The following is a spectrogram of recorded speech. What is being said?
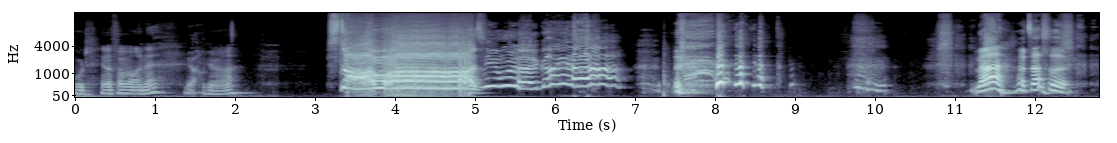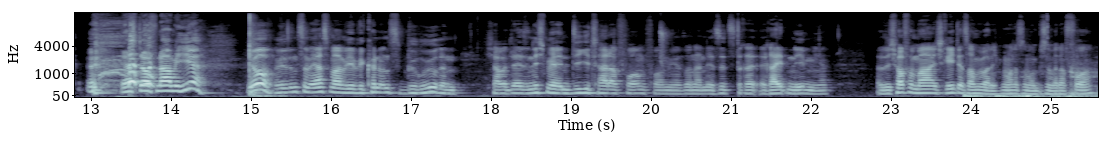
Gut, ja, dann fangen wir an, ne? Ja. Okay, mal. Star Wars! Junge, geil! Na, was sagst du? Erste Aufnahme hier. Jo, wir sind zum ersten Mal, wir, wir können uns berühren. Ich habe Jason nicht mehr in digitaler Form vor mir, sondern er sitzt re reit neben mir. Also ich hoffe mal, ich rede jetzt auch über, ich mache das noch mal ein bisschen weiter vor.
